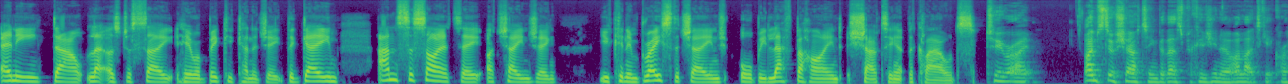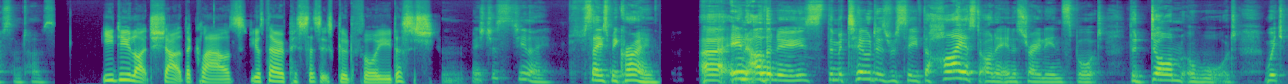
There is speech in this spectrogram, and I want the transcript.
any doubt, let us just say here on Big Kick Energy, the game and society are changing. You can embrace the change or be left behind shouting at the clouds. Too right. I'm still shouting, but that's because, you know, I like to get cross sometimes. You do like to shout at the clouds. Your therapist says it's good for you, doesn't she? It's just, you know, saves me crying. Uh, in other news, the Matildas received the highest honour in Australian sport, the Don Award, which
